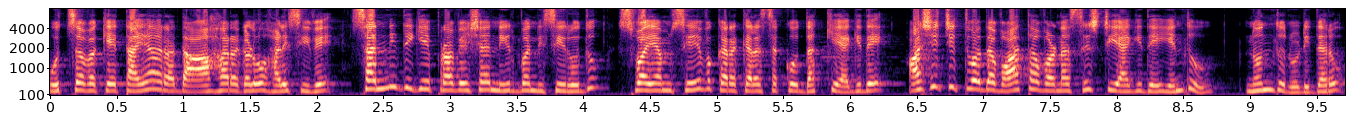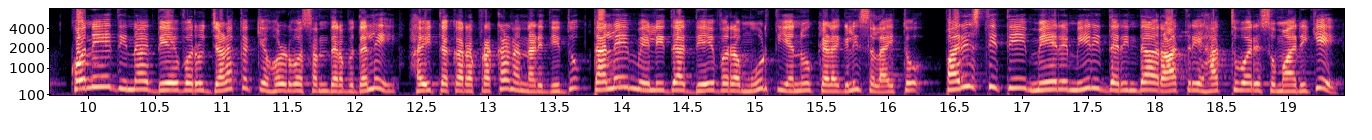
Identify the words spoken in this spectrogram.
ಉತ್ಸವಕ್ಕೆ ತಯಾರಾದ ಆಹಾರಗಳು ಹಳಿಸಿವೆ ಸನ್ನಿಧಿಗೆ ಪ್ರವೇಶ ನಿರ್ಬಂಧಿಸಿರುವುದು ಸ್ವಯಂ ಸೇವಕರ ಕೆಲಸಕ್ಕೂ ಧಕ್ಕೆಯಾಗಿದೆ. ಅಶುಚಿತ್ವದ ವಾತಾವರಣ ಸೃಷ್ಟಿಯಾಗಿದೆ ಎಂದು ನೊಂದು ನುಡಿದರು. ಕೊನೆಯ ದಿನ ದೇವರು ಜಳಕಕ್ಕೆ ಹೊರಡುವ ಸಂದರ್ಭದಲ್ಲಿ ಹೈತಕರ ಪ್ರಕರಣ ನಡೆದಿದ್ದು, ತಲೆ ಮೇಲಿದ ದೇವರ ಮೂರ್ತಿಯನ್ನು ಕೆಳಗಿಳಿಸಲಾಯಿತು. ಪರಿಸ್ಥಿತಿ ಮೇರೆ ಮೀರಿದ್ದರಿಂದ ರಾತ್ರಿ ಹತ್ತುವರೆ ಸುಮಾರಿಗೆ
